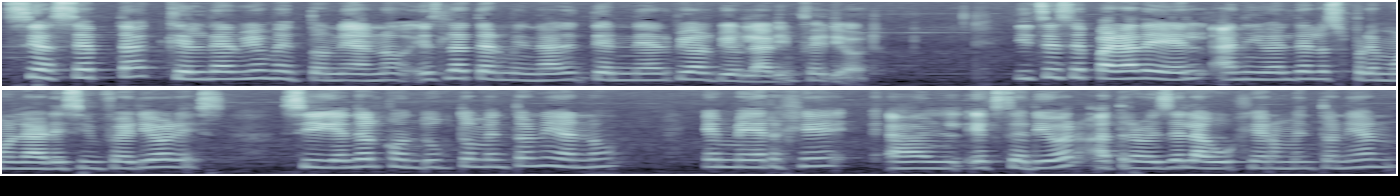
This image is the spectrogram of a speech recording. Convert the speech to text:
Se acepta que el nervio metoneano es la terminal del nervio alveolar inferior y se separa de él a nivel de los premolares inferiores. Siguiendo el conducto mentoniano, emerge al exterior a través del agujero mentoniano.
